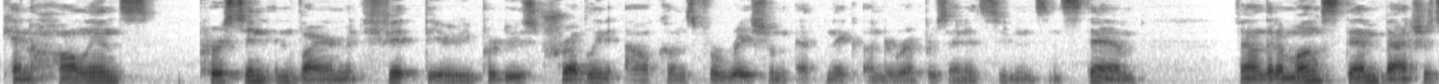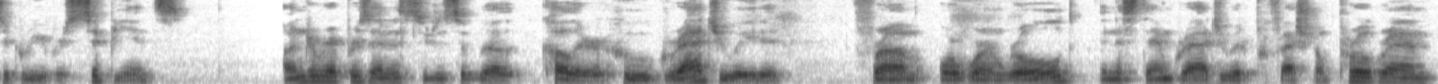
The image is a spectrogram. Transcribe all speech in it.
Can Holland's Person Environment Fit Theory Produce Troubling Outcomes for Racial and Ethnic Underrepresented Students in STEM found that among STEM bachelor's degree recipients, underrepresented students of color who graduated from or were enrolled in a STEM graduate professional program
